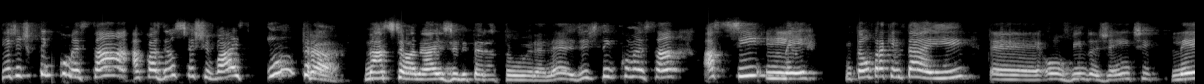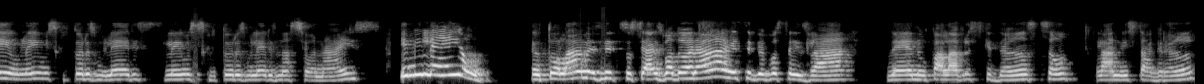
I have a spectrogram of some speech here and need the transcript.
E a gente tem que começar a fazer os festivais intra nacionais de literatura, né? A gente tem que começar a se ler. Então, para quem está aí é, ouvindo a gente, leiam, leiam escritoras mulheres, leiam escritoras mulheres nacionais e me leiam. Eu estou lá nas redes sociais, vou adorar receber vocês lá, né, no Palavras que Dançam, lá no Instagram,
